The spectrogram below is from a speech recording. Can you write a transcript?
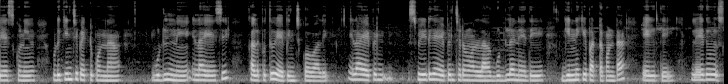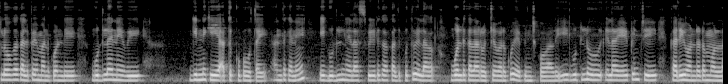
వేసుకుని ఉడికించి పెట్టుకున్న గుడ్లని ఇలా వేసి కలుపుతూ వేపించుకోవాలి. ఇలా వేపి స్వీట్గా వేపించడం వల్ల గుడ్లు అనేది గిన్నెకి పట్టకుండా వేగుతాయి లేదు స్లోగా కలిపామనుకోండి గుడ్లు అనేవి గిన్నెకి అతుక్కుపోతాయి. అందుకని ఈ గుడ్లని ఇలా స్పీడ్గా కదుపుతూ ఇలా గోల్డ్ కలర్ వచ్చే వరకు వేపించుకోవాలి. ఈ గుడ్లు ఇలా వేపించి కర్రీ వండడం వల్ల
